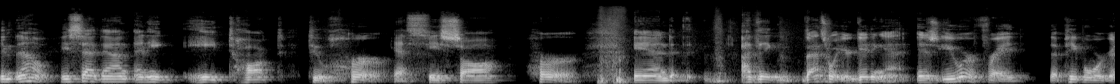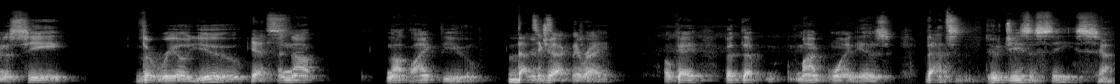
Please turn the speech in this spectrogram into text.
No, he sat down and he he talked to her. Yes. he saw her, and I think that's what you're getting at. Is you were afraid that people were going to see the real you, Yes. and not not like you. That's Reject exactly you. right. Okay, but the my point is that's who Jesus sees. Yeah.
